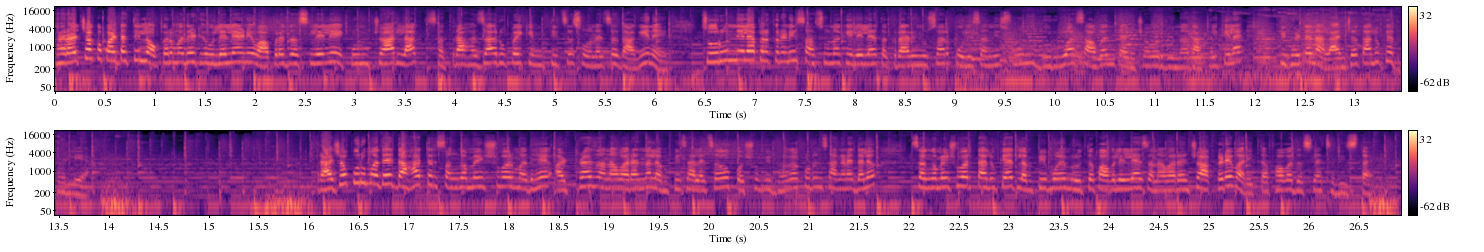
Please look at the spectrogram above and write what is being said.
घराच्या कपाटातील लॉकरमध्ये ठेवलेले आणि वापरत असलेले एकूण चार लाख सतरा हजार रुपये किमतीचे सोन्याचे दागिने चोरून नेल्याप्रकरणी सासूनं केलेल्या तक्रारीनुसार पोलिसांनी सून दुर्वा सावंत यांच्यावर गुन्हा दाखल केलाय. ही घटना लांजा तालुक्यात घडली आहे. राजापूरमध्ये दहा तर संगमेश्वरमध्ये अठरा जनावरांना लंपी झाल्याचं पशु विभागाकडून सांगण्यात आलं. संगमेश्वर तालुक्यात लंपीमुळे मृत पावलेल्या जनावरांच्या आकडेवारीत तफावत असल्याचं दिसत आहे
